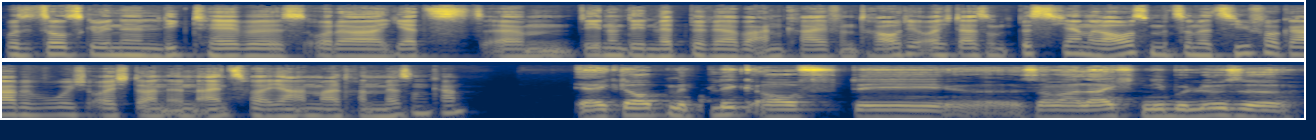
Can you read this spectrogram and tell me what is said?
Positionsgewinne in League Tables oder jetzt ähm, den und den Wettbewerber angreifen. Traut ihr euch da so ein bisschen raus mit so einer Zielvorgabe, wo ich euch dann in ein, zwei Jahren mal dran messen kann? Ja, ich glaube, mit Blick auf die, äh, sagen wir mal, leicht nebulöse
